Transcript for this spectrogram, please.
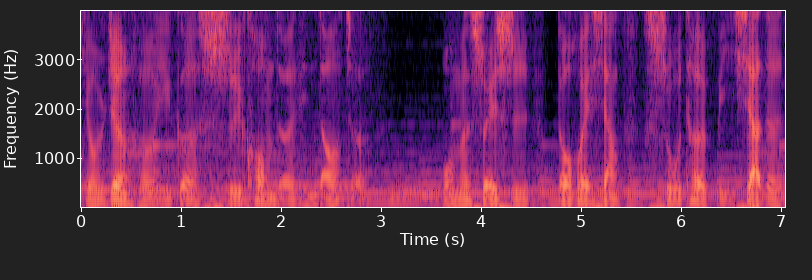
有任何一个失控的领导者，我们随时都会像舒特笔下的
